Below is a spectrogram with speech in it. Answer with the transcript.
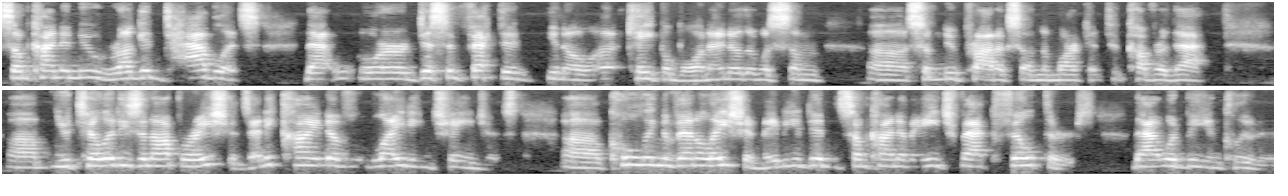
some kind of new rugged tablets that were disinfected, you know, uh, capable. And I know there was some uh, some new products on the market to cover that. Um, utilities and operations, any kind of lighting changes, uh, cooling and ventilation. Maybe you did some kind of HVAC filters, that would be included.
